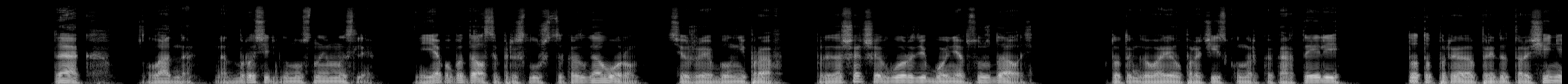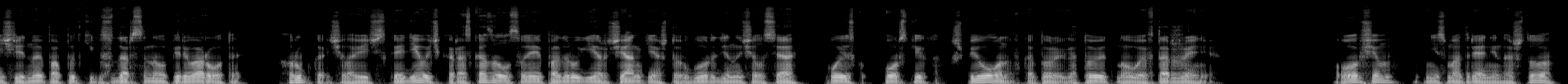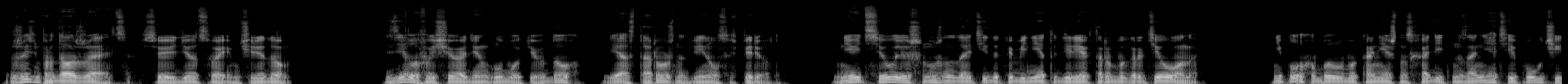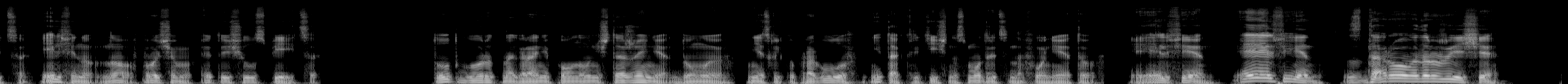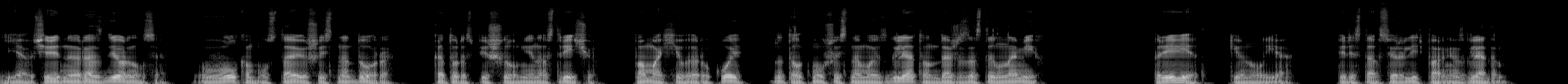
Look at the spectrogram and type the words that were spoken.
Так, ладно, отбросить гнусные мысли. Я попытался прислушаться к разговору. Все же я был неправ. Произошедшее в городе бой не обсуждалось. Кто-то говорил про чистку наркокартелей, кто-то про предотвращение очередной попытки государственного переворота. Хрупкая человеческая девочка рассказывала своей подруге Арчанке, что в городе начался поиск орских шпионов, которые готовят новое вторжение. В общем, несмотря ни на что, жизнь продолжается, все идет своим чередом. Сделав еще один глубокий вдох, я осторожно двинулся вперед. Мне ведь всего лишь нужно дойти до кабинета директора Багратиона, Неплохо было бы, конечно, сходить на занятия и поучиться Эльфину, но, впрочем, это еще успеется. Тут город на грани полного уничтожения, думаю, несколько прогулов не так критично смотрится на фоне этого. «Эльфин! Эльфин! Здорово, дружище!» Я в очередной раз дернулся, волком уставившись на Дора, который спешил мне навстречу. Помахивая рукой, натолкнувшись на мой взгляд, он даже застыл на миг. «Привет», — кивнул я, перестав сверлить парня взглядом.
